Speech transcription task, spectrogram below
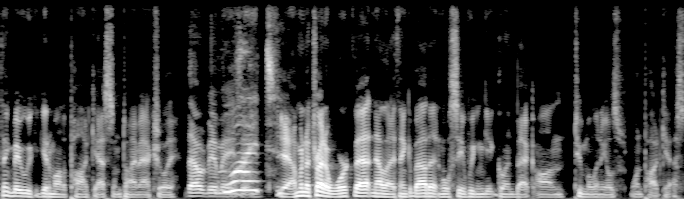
think maybe we could get him on the podcast sometime, actually. That would be amazing. What? Yeah, I'm going to try to work that now that I think about it, and we'll see if we can get Glenn Beck on Two Millennials, One Podcast.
